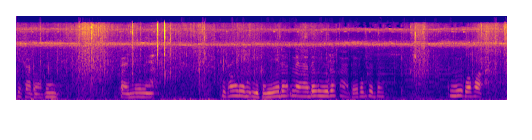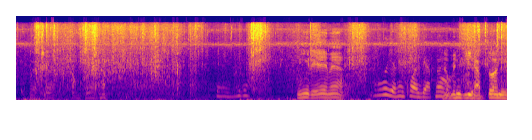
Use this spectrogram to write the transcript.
พี่ค่ะดอกหนึงไก่มีเนี่ยที่ท้องรุมอีกแบบนี้เด้อแล้วเด้ออยู่เด้อค่ะ เดี๋ยวลงไปเบิ่งตรงนี้กว่าพอเปิดเลยต้องเปิดครับเดี๋ยวนี้เด้อนี่เด้แม่โอ้ยอย่าเป็นพอเหยียบเนาะเดี๋ยวเป็นเหยียบตัวนี้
